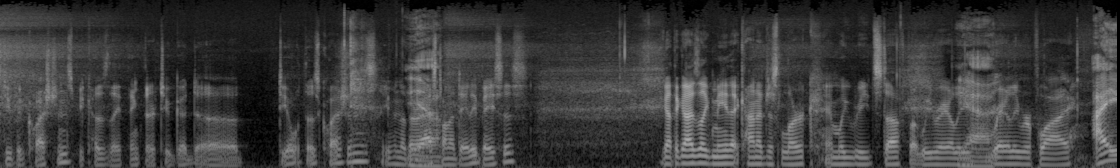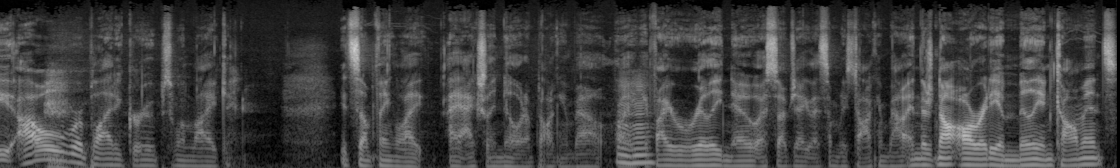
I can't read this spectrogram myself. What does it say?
stupid questions because they think they're too good to deal with those questions, even though they're Yeah. asked on a daily basis. You got the guys like me that kind of just lurk and we read stuff, but we rarely Yeah. rarely reply. I I'll reply to groups when like it's something like I actually know what I'm talking about. Like Mhm. if I really know a subject that somebody's talking about and there's not already a million comments.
